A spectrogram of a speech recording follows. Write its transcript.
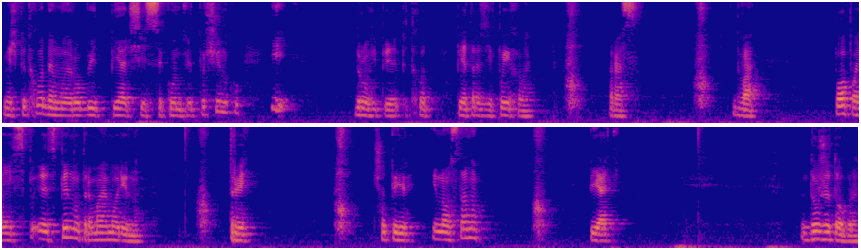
Між підходами робіть 5-6 секунд відпочинку і другий підход 5 разів. Поїхали. Раз. Два. Попа і е, спину тримаємо рівно. Три. Чотири. І наостанок. П'ять. Дуже добре.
